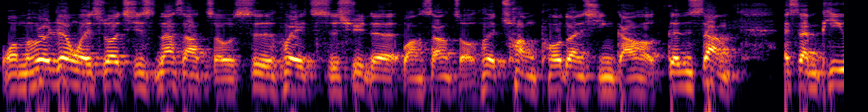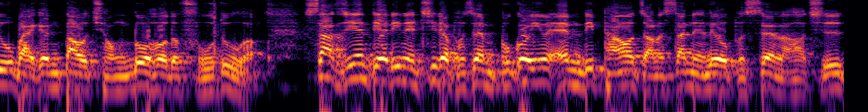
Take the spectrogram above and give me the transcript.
我们会认为说，其实纳斯达走势会持续的往上走，会创波段新高哈，跟上 S M P 五百跟道琼落后的幅度哈。上次今天跌零点七六 percent，不过因为 MD 盘后涨了三点六 percent 了哈，其实。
